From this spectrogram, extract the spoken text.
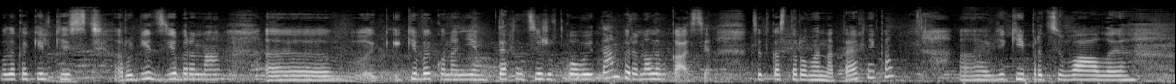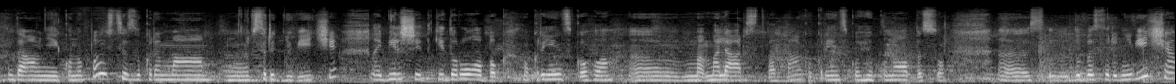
Велика кількість робіт зібрана, е, які виконані в техніці жовткової темпери на левкасі. Це така старовинна техніка, е, в якій працювали давні іконописці, зокрема в середньовіччі. Найбільший такий доробок українського е, малярства, так, українського іконопису е, доби середньовіччя,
